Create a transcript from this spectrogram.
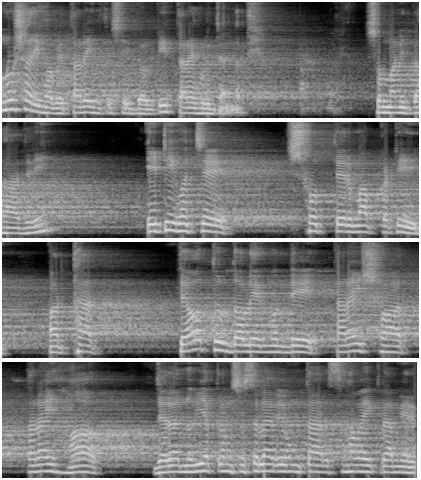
অনুসারী হবে, তারাই হচ্ছে সেই দলটি, তারাই হল জান্নাতি। সম্মানিত হাজরি এটি হচ্ছে সত্যের মাপকাঠি। অর্থাৎ তেয়াত্তর দলের মধ্যে তারাই সৎ, তারাই হক। যারা নবী আকরম সাল্লাম এবং তার সাহাবা ইকরামের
